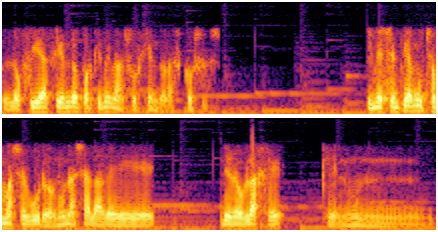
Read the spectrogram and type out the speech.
lo fui haciendo porque me iban surgiendo las cosas. Y me sentía mucho más seguro en una sala de, doblaje que en un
